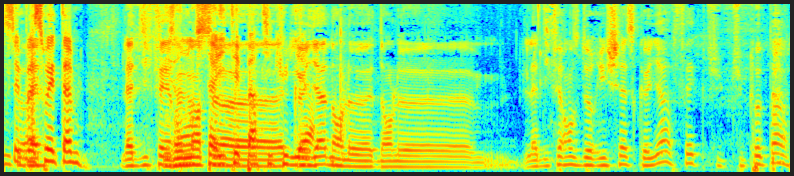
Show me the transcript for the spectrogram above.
C'est pas souhaitable. la différence Ils ont une mentalité euh, particulière. qu'il y a dans le dans le la différence de richesse qu'il y a fait que tu tu peux pas.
